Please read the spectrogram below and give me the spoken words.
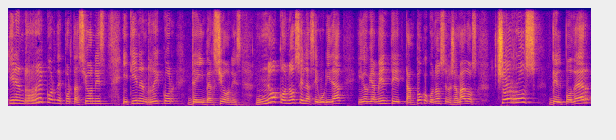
Tienen récord de exportaciones y tienen récord de inversiones. No conocen la seguridad y obviamente tampoco conocen los llamados chorros del poder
